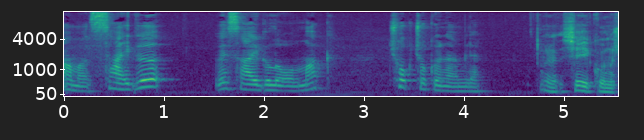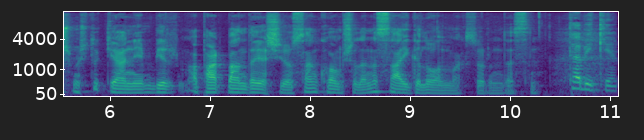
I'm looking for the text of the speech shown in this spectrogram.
Ama saygı ve saygılı olmak çok çok önemli. Evet, Şeyi konuşmuştuk yani bir apartmanda yaşıyorsan komşularına saygılı olmak zorundasın. Tabii ki.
